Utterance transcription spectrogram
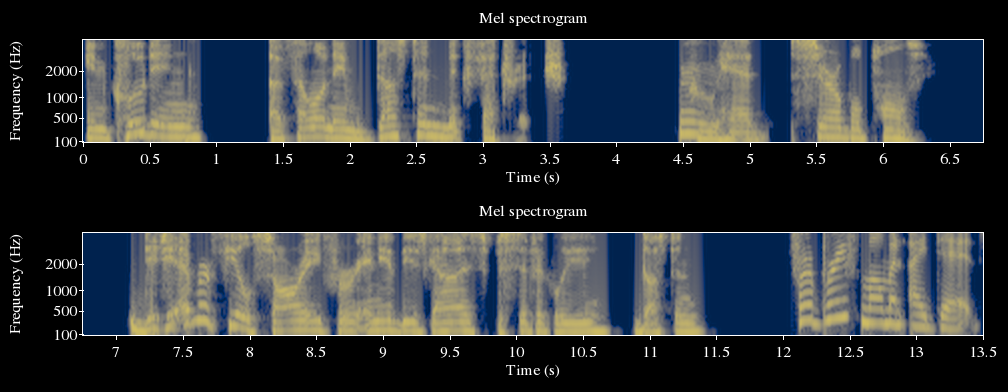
including a fellow named Dustin McFetridge, hmm. who had cerebral palsy. Did you ever feel sorry for any of these guys, specifically Dustin? For a brief moment, I did.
